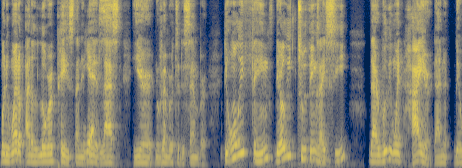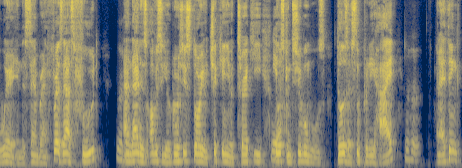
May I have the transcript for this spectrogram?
but it went up at a lower pace than it yes. did last year, November to December. The only things, the only two things I see that really went higher than they were in December. And first, that's food. Mm-hmm. And that is obviously your grocery store, your chicken, your turkey, yeah. those consumables. Those are still pretty high. Mm-hmm. And I think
